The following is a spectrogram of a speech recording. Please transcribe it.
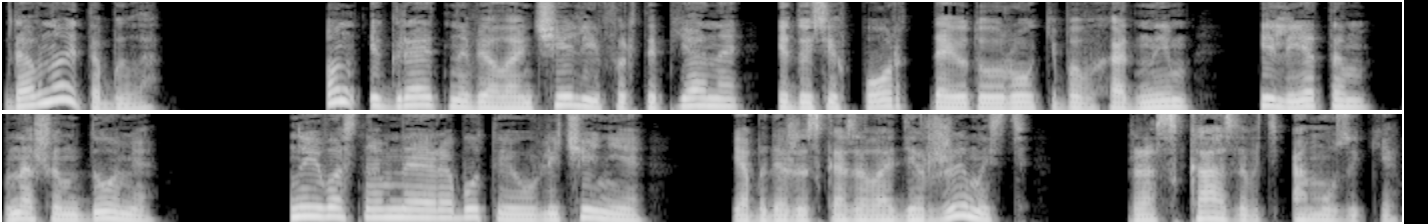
Давно это было. Он играет на виолончели и фортепиано и до сих пор дает уроки по выходным и летом в нашем доме. Но его основная работа и увлечение, я бы даже сказала одержимость, рассказывать о музыке.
